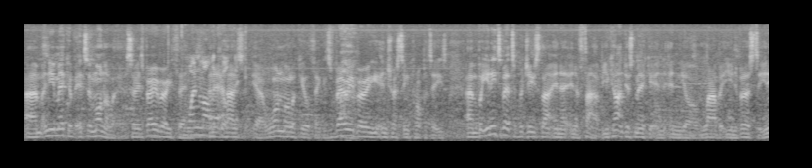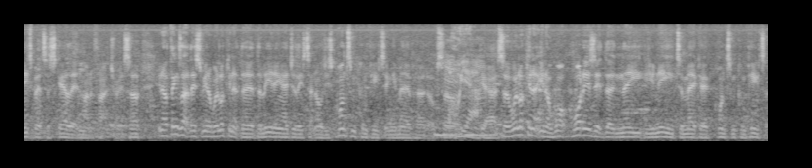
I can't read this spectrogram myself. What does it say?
um, and you make a, it's a monolayer, so it's very, very thin. One molecule. And it has, thick. yeah, one molecule thick. It's very, very interesting properties, um, but you need to be able to produce that in a, in a fab. You can't just make it in, in your lab at university. You need to be able to scale it and manufacture it. So, you know, things like this. You know, we're looking at the, the leading edge of these technologies. Quantum computing, you may have heard of. So, oh yeah, yeah. So we're looking at you know what what is it that you need to make a quantum computer.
